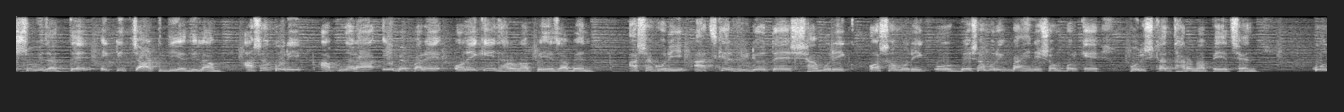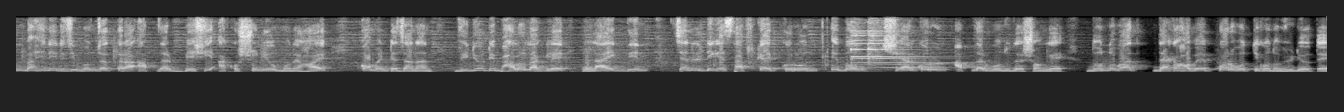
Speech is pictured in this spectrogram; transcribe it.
সুবিধার্থে একটি চার্ট দিয়ে দিলাম। আশা করি আপনারা এ ব্যাপারে অনেকেই ধারণা পেয়ে যাবেন। আশা করি আজকের ভিডিওতে সামরিক, অসামরিক ও বেসামরিক বাহিনী সম্পর্কে পরিষ্কার ধারণা পেয়েছেন। কোন বাহিনীর জীবনযাত্রা আপনার বেশি আকর্ষণীয় মনে হয়, কমেন্টে জানান। ভিডিওটি ভালো লাগলে লাইক দিন, চ্যানেলটিকে সাবস্ক্রাইব করুন এবং শেয়ার করুন আপনার বন্ধুদের সঙ্গে। ধন্যবাদ, দেখা হবে পরবর্তী কোনো ভিডিওতে।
